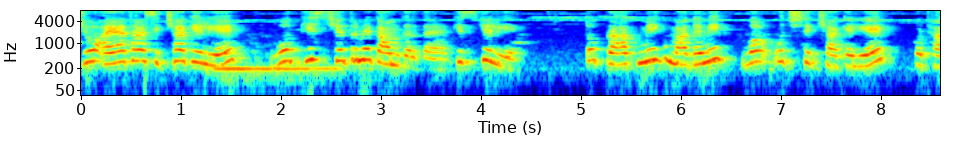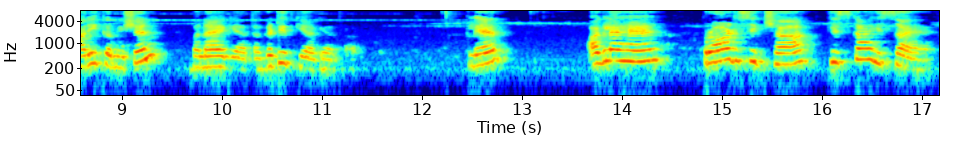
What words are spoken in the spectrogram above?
जो आया था शिक्षा के लिए, वो किस क्षेत्र में काम करता है? किसके लिए? तो प्राथमिक, माध्यमिक व उच्च शिक्षा के लिए कोठारी कमीशन बनाया गया था, गठित किया गया था। क्लियर अगला है प्रौढ़ शिक्षा किसका हिस्सा है?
